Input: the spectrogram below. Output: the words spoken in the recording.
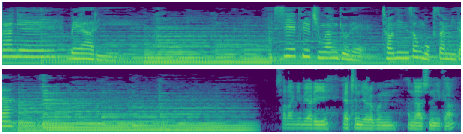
사랑의 메아리 시애틀 중앙교회 전인성 목사입니다. 사랑의 메아리 애천 여러분 안녕하십니까?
